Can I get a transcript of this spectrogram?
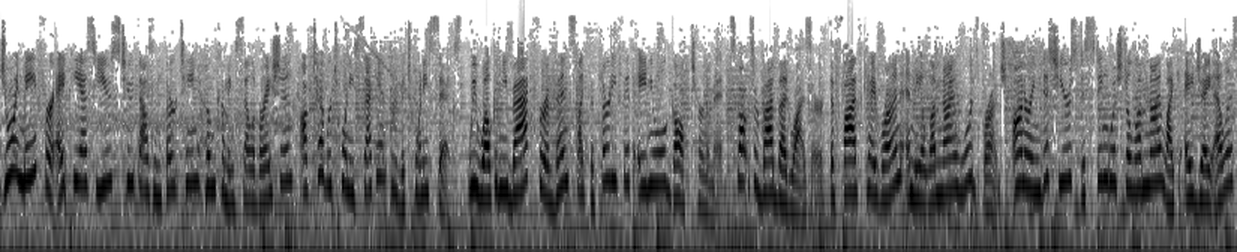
Join me for APSU's 2013 Homecoming Celebration, October 22nd through the 26th. We welcome you back for events like the 35th Annual Golf Tournament, sponsored by Budweiser, the 5K Run, and the Alumni Awards Brunch, honoring this year's distinguished alumni like A.J. Ellis,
